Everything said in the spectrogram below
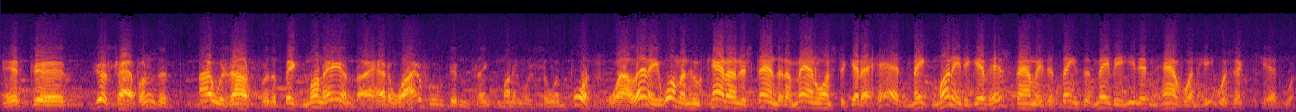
It uh, just happened that I was out for the big money, and I had a wife who didn't think money was so important. Well, any woman who can't understand that a man wants to get ahead, make money to give his family the things that maybe he didn't have when he was a kid. well,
